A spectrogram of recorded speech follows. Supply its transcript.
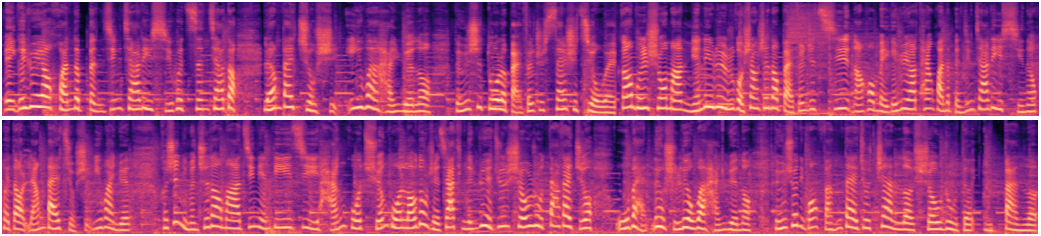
每个月要还的本金加利息会增加到两百九十一万韩元哦，等于是多了百分之三十九哎。刚刚不是说吗？年利率如果上升到百分之七，然后每个月要摊还的本金加利息呢，会到两百九十一万元。可是你们知道吗？今年第一季韩国全国劳动者家庭的月均收入大概只有五百六十六万韩元哦，等于说你光房贷就占了收入的一半了，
